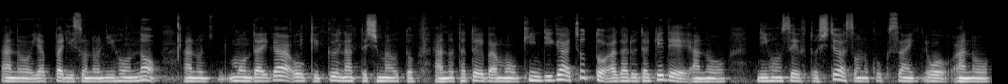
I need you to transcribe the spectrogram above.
あのやっぱりその日本のあの問題が大きくなってしまうとあの例えばもう金利がちょっと上がるだけであの日本政府としてはその国債をあの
